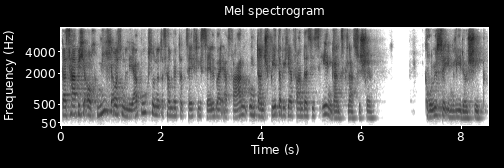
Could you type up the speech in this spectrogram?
das habe ich auch nicht aus dem Lehrbuch, sondern das haben wir tatsächlich selber erfahren. Und dann später habe ich erfahren, das ist eh eine ganz klassische Größe im Leadership.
